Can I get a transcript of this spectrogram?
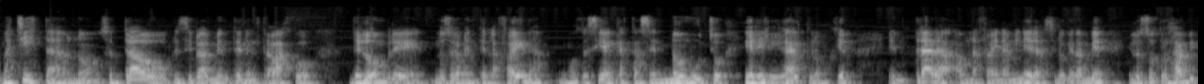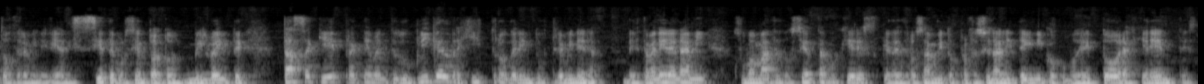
machista, ¿no? centrado principalmente en el trabajo del hombre, no solamente en la faena. Nos decían que hasta hace no mucho era ilegal que una mujer entrara a una faena minera, sino que también en los otros ámbitos de la minería, 17% al 2020, tasa que prácticamente duplica el registro de la industria minera. De esta manera, NAMI suma más de 200 mujeres que desde los ámbitos profesional y técnico, como directoras, gerentes,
